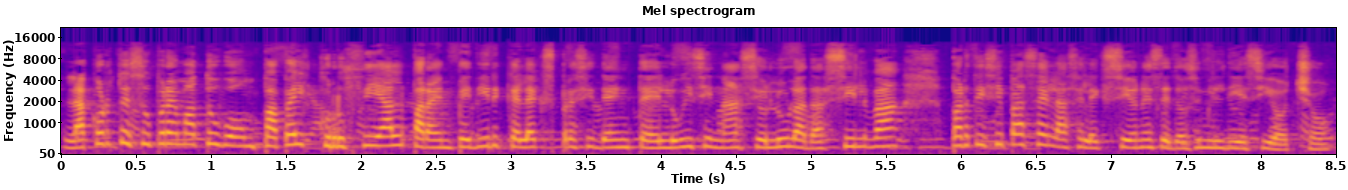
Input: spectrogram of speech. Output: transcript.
La Corte Suprema tuvo un papel crucial para impedir que el expresidente Luis Ignacio Lula da Silva participase en las elecciones de 2018.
